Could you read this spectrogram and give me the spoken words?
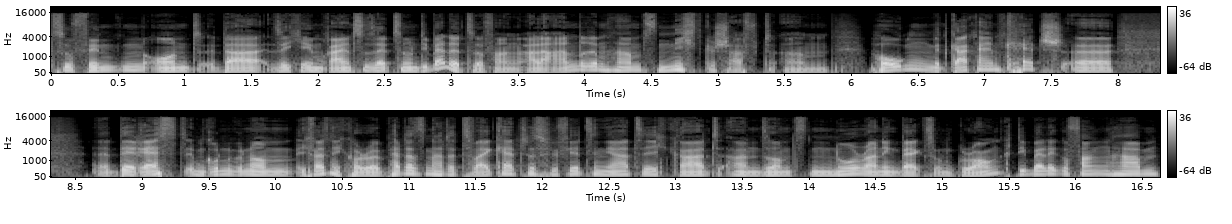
zu finden und da sich eben reinzusetzen und die Bälle zu fangen. Alle anderen haben es nicht geschafft. Ähm, Hogan mit gar keinem Catch, äh, äh, der Rest im Grunde genommen, ich weiß nicht, Corey Patterson hatte zwei Catches für 14 Yards, sehe ich gerade. Ansonsten nur Running Backs und Gronk, die Bälle gefangen haben.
